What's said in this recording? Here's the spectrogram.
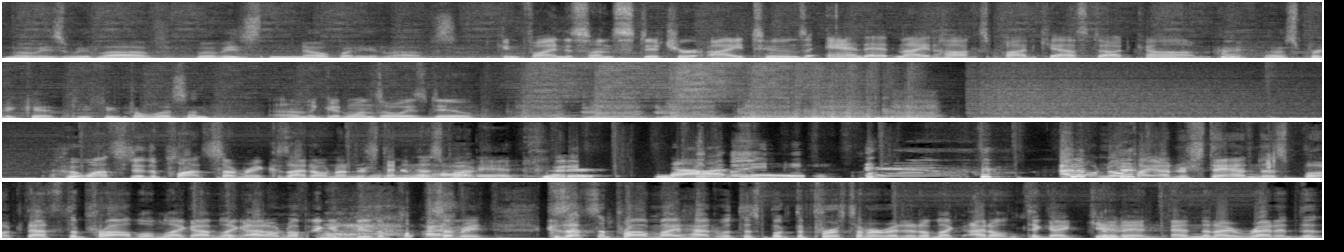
movies we love, movies nobody loves. You can find us on Stitcher, iTunes, and at nighthawkspodcast.com. Hey, that was pretty good. Do you think they'll listen? Uh, the good ones always do. Who wants to do the plot summary? Because I don't understand this book. it. Not it. Not me. I don't know if I understand this book. That's the problem. Like I'm like I don't know if I can do the plot summary because that's the problem I had with this book. The first time I read it, I'm like I don't think I get it. And then I read it. th-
